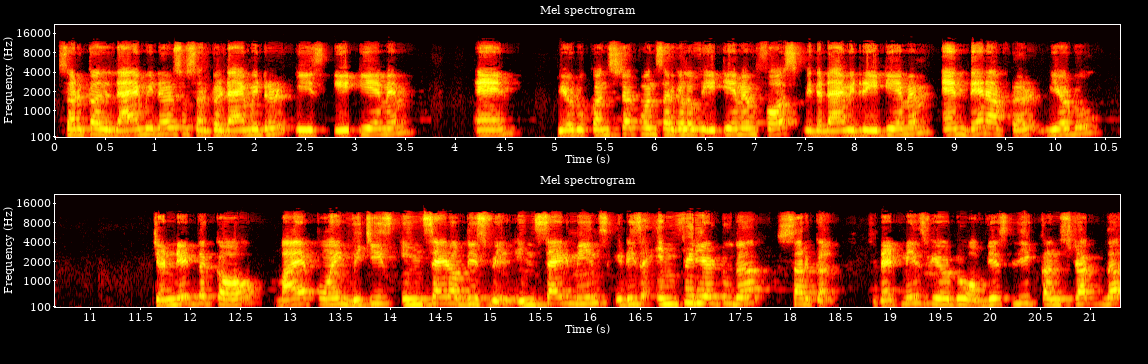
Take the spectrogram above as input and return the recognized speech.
circle diameter. So circle diameter is 80 mm and we have to construct one circle of 80 mm first with the diameter 80 mm and then after we have to generate the curve by a point which is inside of this wheel. Inside means it is inferior to the circle. So that means we have to obviously construct the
